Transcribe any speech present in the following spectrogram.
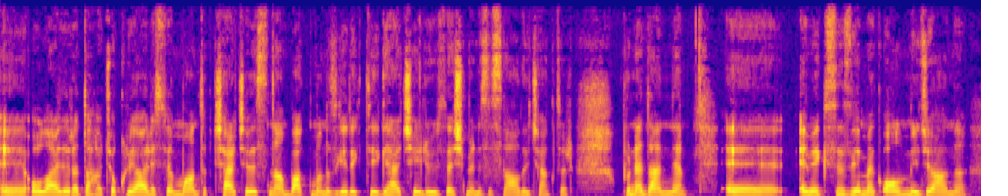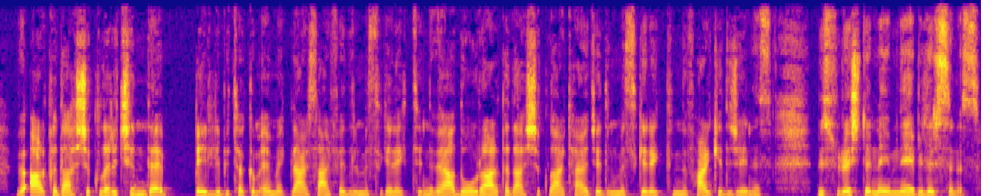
e, olaylara daha çok realist ve mantık çerçevesinden bakmanız gerektiği gerçeğiyle yüzleşmenizi sağlayacaktır. Bu nedenle e, emeksiz yemek olmayacağını ve arkadaşlıklar için de belli bir takım emekler sarf edilmesi gerektiğini veya doğru arkadaşlıklar tercih edilmesi gerektiğini fark edeceğiniz bir süreç deneyimleyebilirsiniz.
